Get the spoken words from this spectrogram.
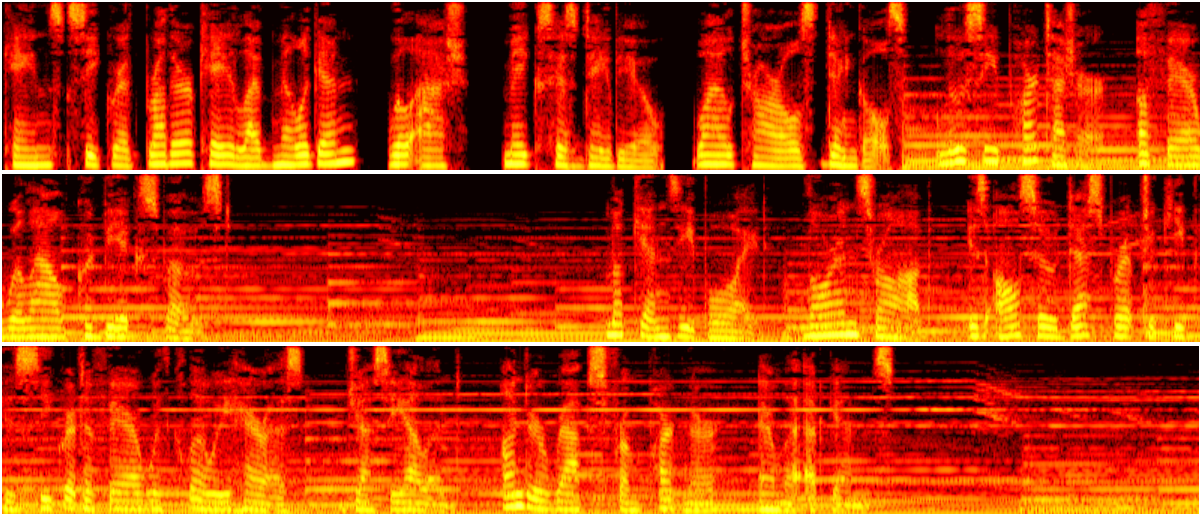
Cain's secret brother Caleb Milligan, Will Ash, makes his debut, while Charles Dingle's Lucy Pargeter affair Will Al could be exposed. Mackenzie Boyd, Lawrence Robb, is also desperate to keep his secret affair with Chloe Harris, Jesse Elland, under wraps from partner, Emma Atkins.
